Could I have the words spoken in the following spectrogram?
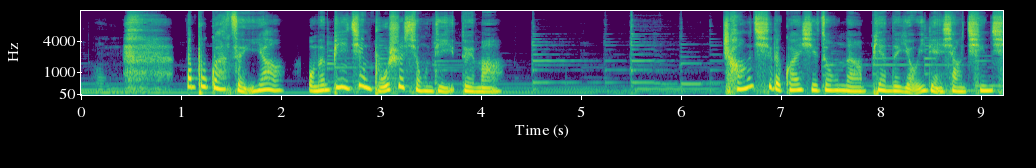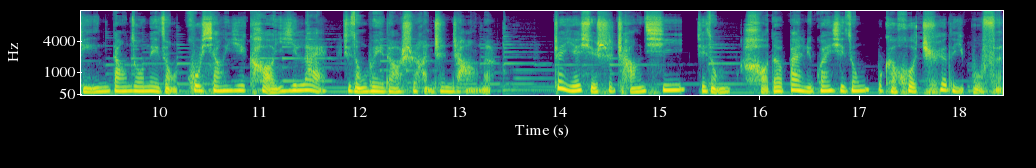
但不管怎样，我们毕竟不是兄弟，对吗？长期的关系中呢，变得有一点像亲情当中那种互相依靠、依赖，这种味道是很正常的。这也许是长期这种好的伴侣关系中不可或缺的一部分，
